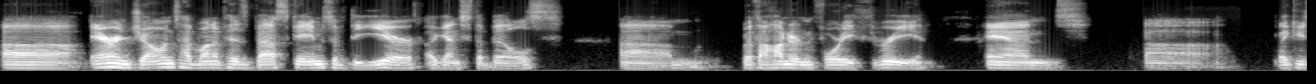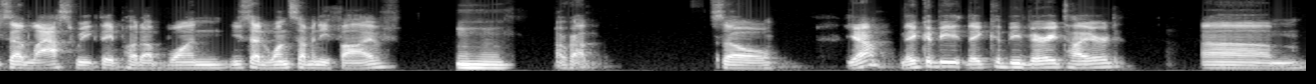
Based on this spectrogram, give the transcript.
Uh Aaron Jones had one of his best games of the year against the Bills um with 143 and uh like you said last week, they put up one. You said 175. Mm-hmm. Okay. So yeah, they could be they could be very tired. Um,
